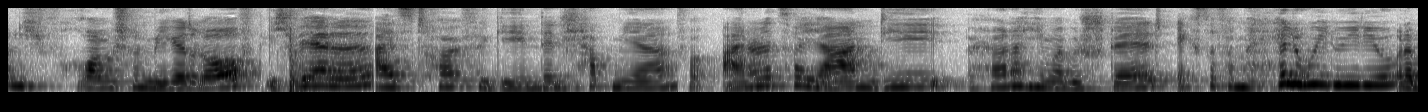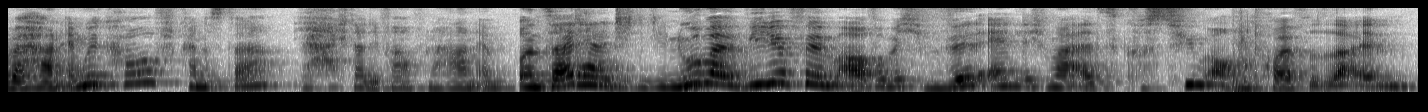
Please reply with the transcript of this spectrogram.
und ich freue mich schon mega drauf. Ich werde als Teufel gehen, denn ich habe mir vor ein oder zwei Jahren die Hörner hier mal bestellt, extra für mein Halloween-Video oder bei H&M gekauft. Kann es da? Ja, ich glaube, die waren von H&M. Und seither hatte ich die nur bei Videofilmen auf, aber ich will endlich mal als Kostüm auch ein Teufel sein.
